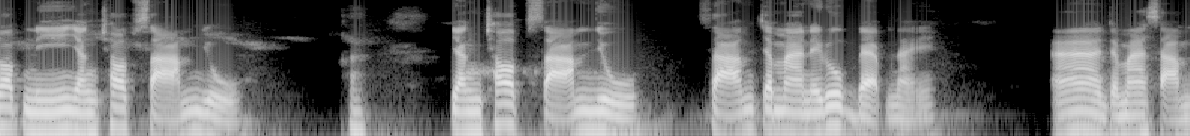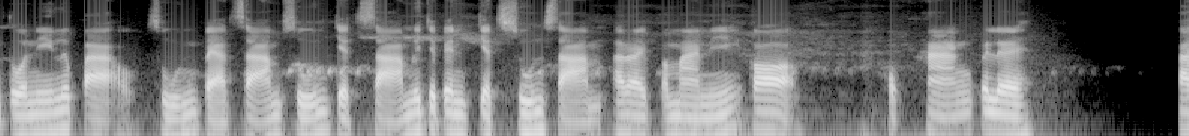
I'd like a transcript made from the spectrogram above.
รอบนี้ยังชอบสามอยู่ ยังชอบสามอยู่สามจะมาในรูปแบบไหน อ่า จะมาสามตัวนี้หรือเปล่าศูนย์แปดสามศูนย์เจ็ดสามหรือจะเป็นเจ็ดศูนย์สามอะไรประมาณนี้ก็หกหางไปเลย ถ้า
